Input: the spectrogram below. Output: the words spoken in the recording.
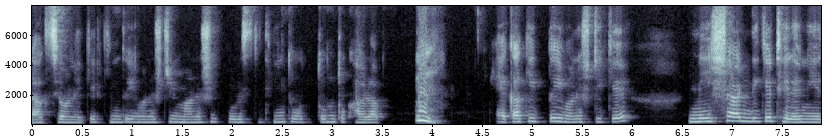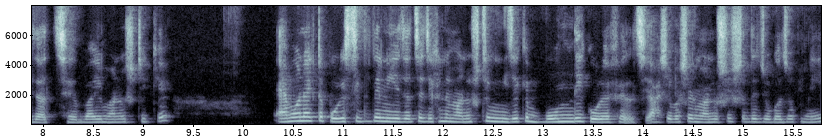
লাগছে অনেকের, কিন্তু এই মানুষটির মানসিক পরিস্থিতি কিন্তু অত্যন্ত খারাপ। একাকিত্ব এই মানুষটিকে নেশার দিকে ঠেলে নিয়ে যাচ্ছে বা এই মানুষটিকে এমন একটা পরিস্থিতিতে নিয়ে যাচ্ছে যেখানে মানুষটি নিজেকে বন্দি করে ফেলছে। আশেপাশের মানুষের সাথে যোগাযোগ নেই,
